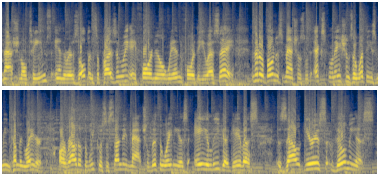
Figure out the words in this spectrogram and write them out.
national teams, and the result, unsurprisingly, a 4 0 win for the USA. And then our bonus matches with explanations on what these mean coming later. Our route of the week was a Sunday match. Lithuania's A Lyga gave us Zalgiris Vilnius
